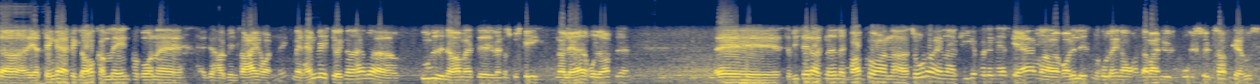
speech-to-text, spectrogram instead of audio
Så jeg tænker, jeg fik lov at komme med ind på grund af, at jeg holdt min far i hånden. Ikke? Men han vidste jo ikke noget. Han var uvidende om, at, øh, hvad der skulle ske, når læreret rullede op der. Øh, så vi sætter os ned med popcorn og sodavand og kigger på den her skærm, og rollelisten ruller ind over. Der var en Ole Søltoft, kan jeg huske,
